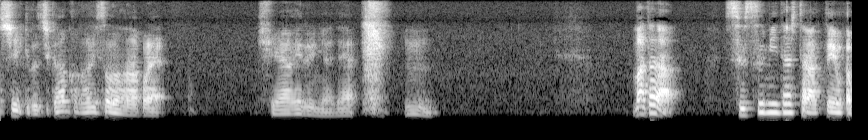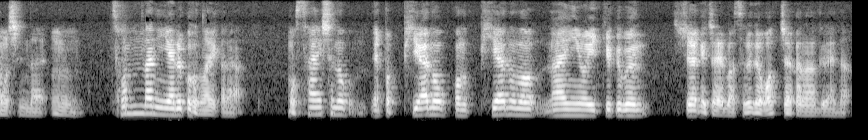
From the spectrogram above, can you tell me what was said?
楽しいけど時間かかりそうだな、これ。仕上げるにはね。うん。まあ、ただ、進み出したらあっという間かもしんない。うん。そんなにやることないから。もう最初の、やっぱピアノ、このピアノのラインを1曲分仕上げちゃえばそれで終わっちゃうかな、ぐらいな。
